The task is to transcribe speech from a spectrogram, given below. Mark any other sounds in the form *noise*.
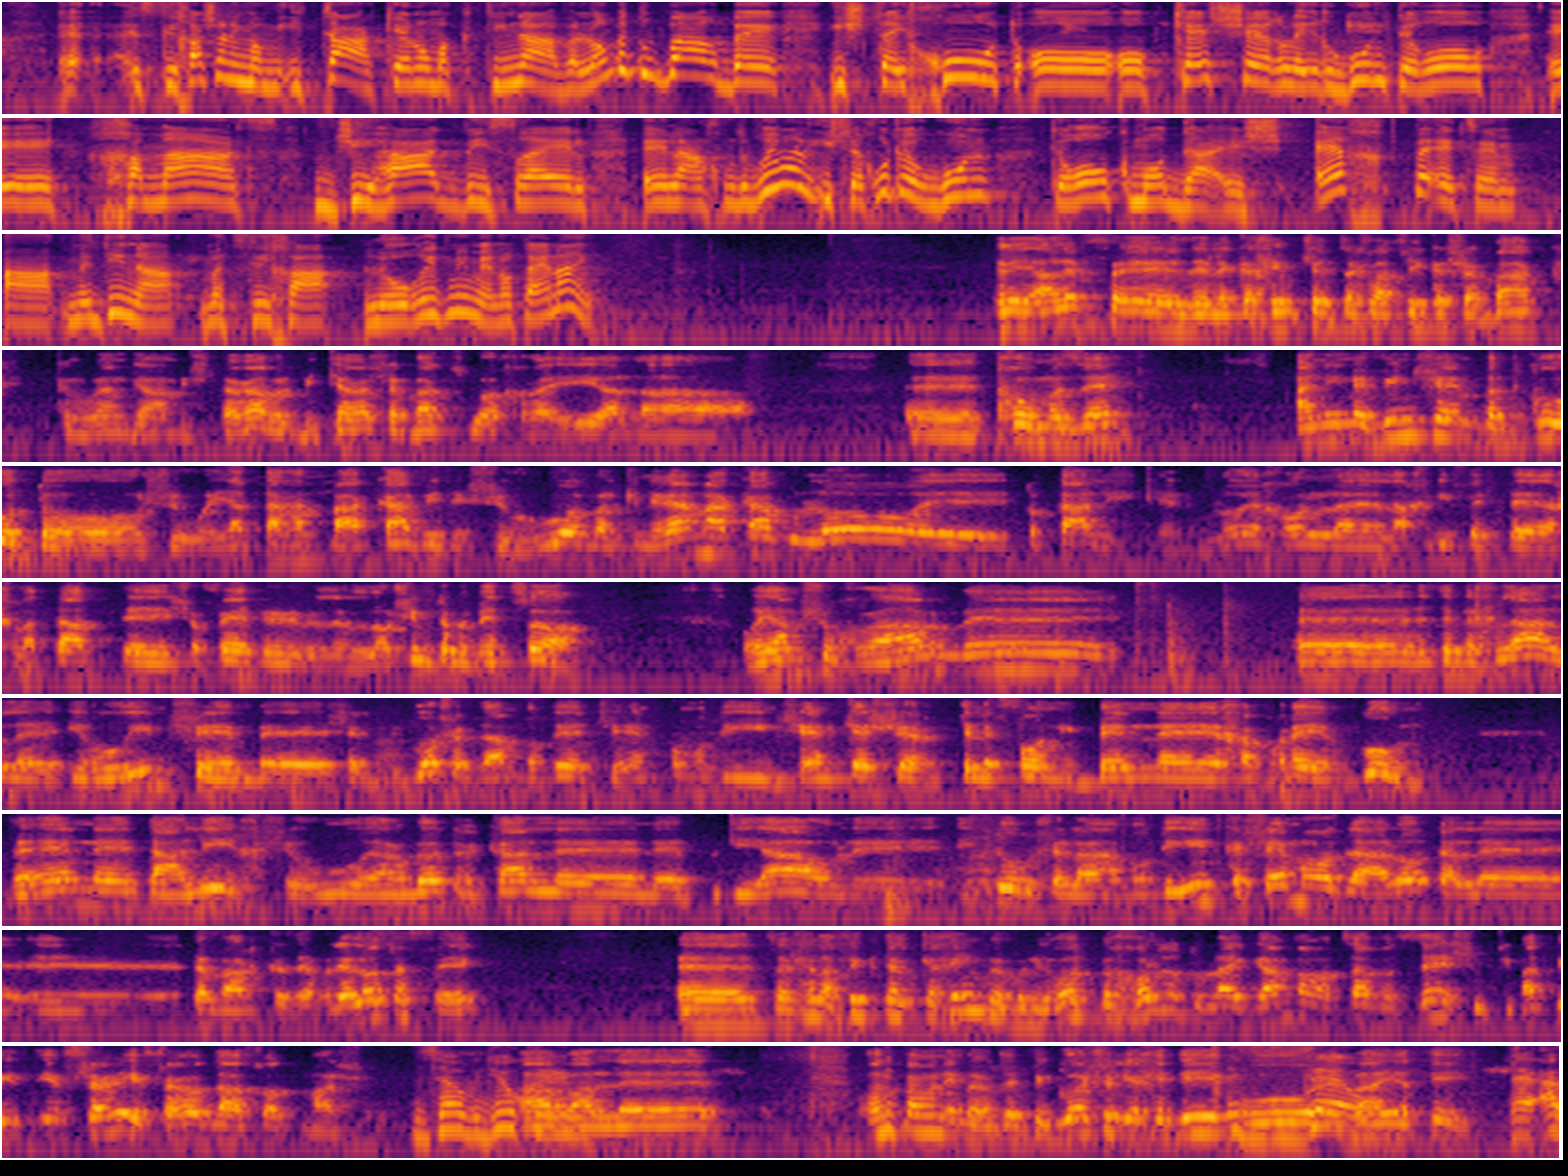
סליחה שאני ממעיטה, כן, או מקטינה, אבל לא מדובר בהשתייכות או, או קשר לארגון טרור אה, חמאס, ג'יהאד בישראל, אלא אנחנו מדברים על השתייכות לארגון טרור כמו דאעש. איך בעצם המדינה מצליחה להוריד ממנו את העיניים? תראי, א', אה, זה לקחים שצריך להפיק השב"כ, כמובן גם המשטרה, אבל בעיקר השב"כ שהוא אחראי על התחום הזה. אני מבין שהם בדקו אותו, שהוא היה תחת מעקב איזשהו, אבל כנראה המעקב הוא לא אה, טוטאלי, כן? הוא לא יכול להחליף את אה, החלטת אה, שופט ולהושיב אותו בבית סוהר. הוא היה משוחרר, וזה אה, בכלל אה, אירועים שהם אה, של של אדם בודד, שאין פה מודיעין, שאין קשר טלפוני בין חברי ארגון, ואין תהליך שהוא הרבה יותר קל לפגיעה או לאיתור של המודיעין, קשה מאוד לעלות על דבר כזה. אבל ללא ספק, צריך להפיק את הלקחים ולראות בכל זאת אולי גם במצב הזה, שהוא כמעט בלתי אפשרי, אפשר עוד לעשות משהו. זהו, בדיוק. אבל אה, עוד פעם אני אומר, זה פיגוע של יחידים, הוא אה, בעייתי. אה,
